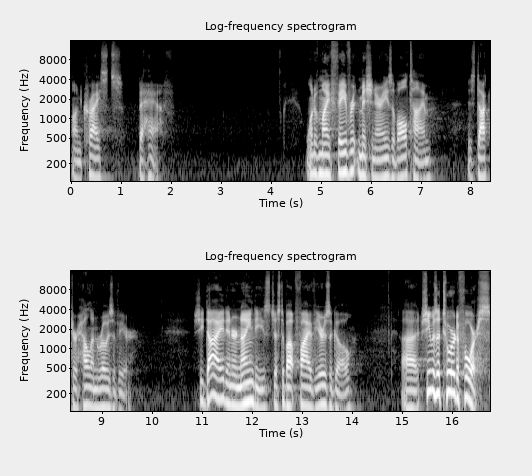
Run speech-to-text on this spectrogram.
on Christ's behalf. One of my favorite missionaries of all time is Dr. Helen Roseveare. She died in her 90s just about five years ago. Uh, she was a tour de force.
